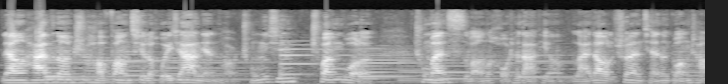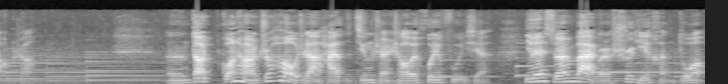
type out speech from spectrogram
两个孩子呢，只好放弃了回家的念头，重新穿过了充满死亡的候车大厅，来到了车站前的广场上。嗯，到广场上之后，这俩孩子精神稍微恢复一些，因为虽然外边的尸体很多，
